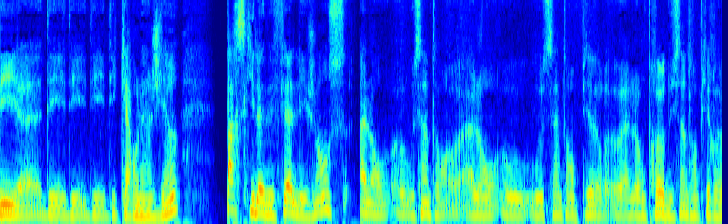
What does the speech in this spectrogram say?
euh, des, des, Carolingiens, parce qu'il avait fait allégeance à l'empereur du Saint-Empire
